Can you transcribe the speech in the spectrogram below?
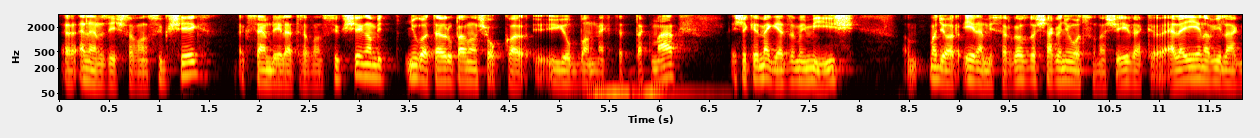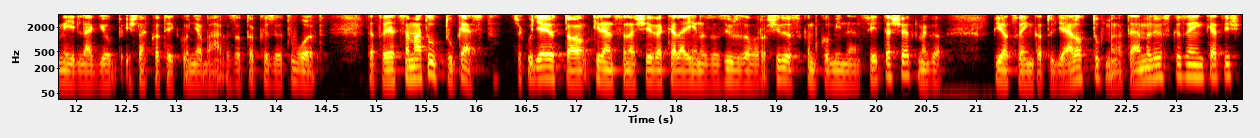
elemzésre van szükség, meg szemléletre van szükség, amit Nyugat-Európában sokkal jobban megtettek már, és egyébként megjegyzem, hogy mi is, a magyar élelmiszergazdaság a 80-as évek elején a világ négy legjobb és leghatékonyabb ágazatok között volt. Tehát, hogy egyszer már tudtuk ezt, csak ugye jött a 90-es évek elején az az űrzavaros időszak, amikor minden szétesett, meg a piacainkat ugye eladtuk, meg a termelőeszközeinket is,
